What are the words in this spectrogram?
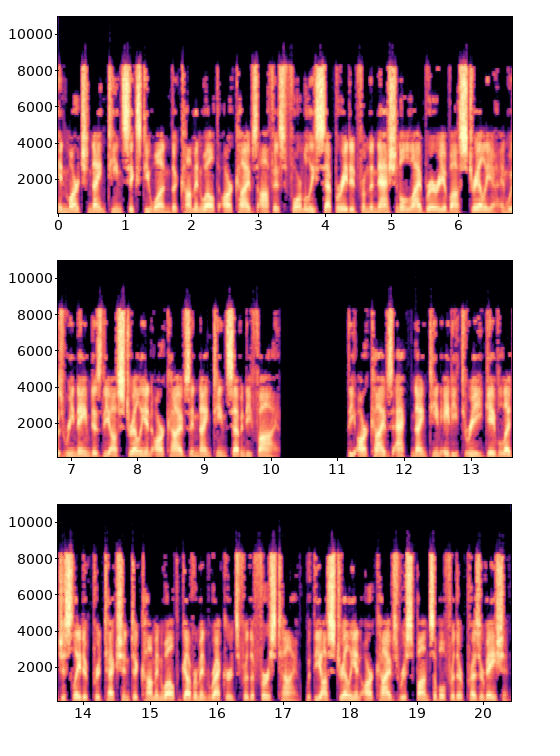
In March 1961 the Commonwealth Archives Office formally separated from the National Library of Australia and was renamed as the Australian Archives in 1975. The Archives Act 1983 gave legislative protection to Commonwealth government records for the first time, with the Australian Archives responsible for their preservation.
